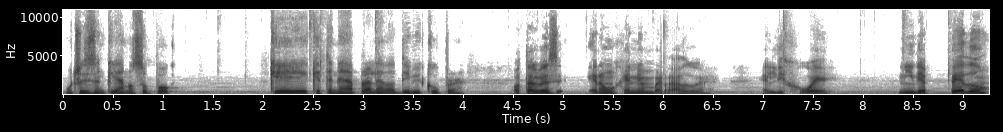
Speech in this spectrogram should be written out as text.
muchos dicen que ya no supo qué, qué tenía planeado D.B. Cooper. O tal vez era un genio en verdad, güey. Él dijo, güey, ni de pedo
